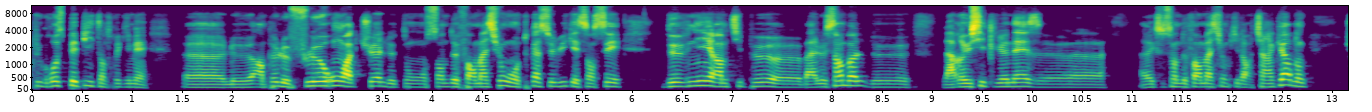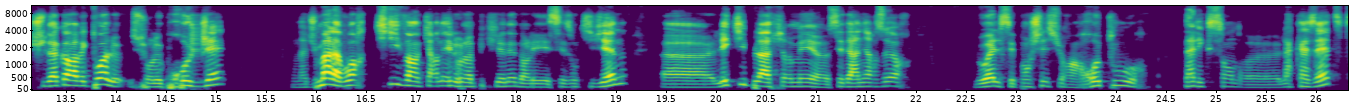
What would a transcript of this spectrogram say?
plus grosse pépite, entre guillemets, euh, un peu le fleuron actuel de ton centre de formation, ou en tout cas celui qui est censé devenir un petit peu euh, bah, le symbole de la réussite lyonnaise euh, avec ce centre de formation qui leur tient à cœur. Donc, je suis d'accord avec toi sur le projet. On a du mal à voir qui va incarner l'Olympique lyonnais dans les saisons qui viennent. L'équipe l'a affirmé ces dernières heures. L'OL s'est penché sur un retour d'Alexandre Lacazette.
